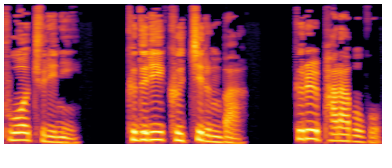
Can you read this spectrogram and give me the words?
부어 주리니 그들이 그 찌른 바 그를 바라보고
